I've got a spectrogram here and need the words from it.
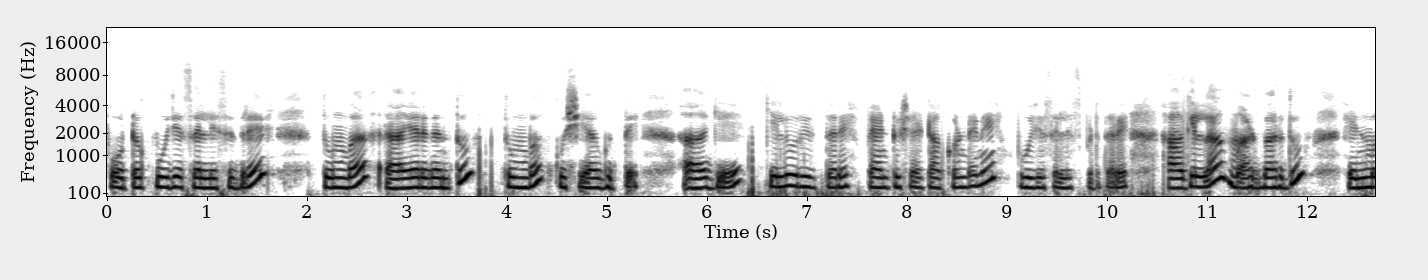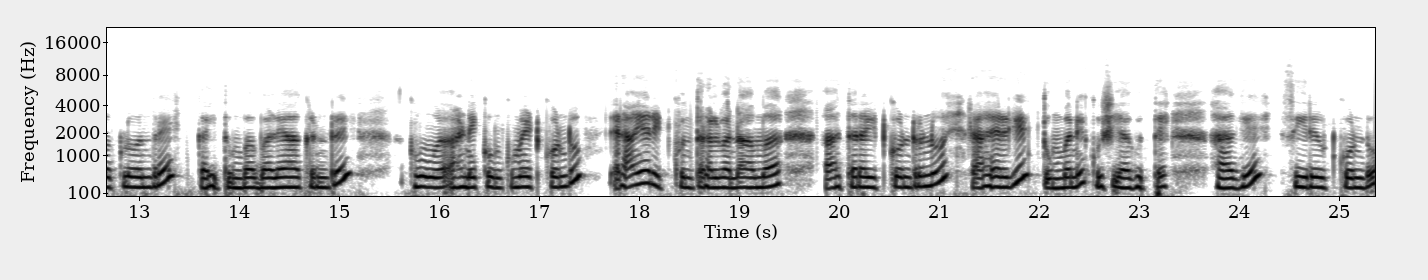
ಫೋಟೋಗೆ ಪೂಜೆ ಸಲ್ಲಿಸಿದ್ರೆ ತುಂಬ ರಾಯರಿಗಂತೂ ತುಂಬ ಖುಷಿಯಾಗುತ್ತೆ. ಹಾಗೆ ಕೆಲವ್ರು ಇರ್ತಾರೆ, ಪ್ಯಾಂಟು, ಶರ್ಟ್ ಹಾಕ್ಕೊಂಡೇ ಪೂಜೆ ಸಲ್ಲಿಸ್ಬಿಡ್ತಾರೆ. ಹಾಗೆಲ್ಲ ಮಾಡಬಾರ್ದು. ಹೆಣ್ಮಕ್ಳು ಅಂದರೆ ಕೈ ತುಂಬ ಬಳೆ ಹಾಕೊಂಡ್ರೆ ಕು ಹಣೆ ಕುಂಕುಮ ಇಟ್ಕೊಂಡು ರಾಯರು ಇಟ್ಕೊತಾರಲ್ವ? ನಾಮ ಆ ಥರ ಇಟ್ಕೊಂಡ್ರೂ ರಾಯರಿಗೆ ತುಂಬಾ ಖುಷಿಯಾಗುತ್ತೆ. ಹಾಗೆ ಸೀರೆ ಉಟ್ಕೊಂಡು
